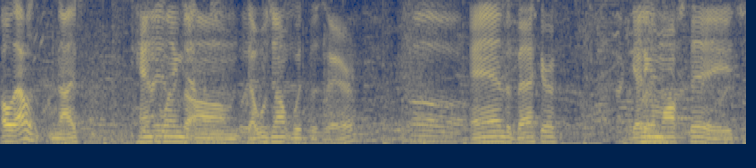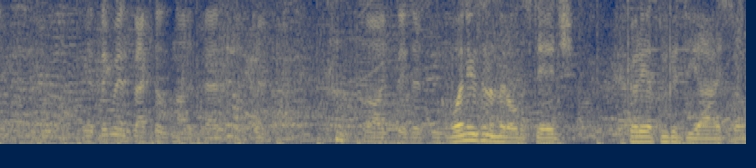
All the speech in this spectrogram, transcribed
Oh, that was nice. Canceling the um foot. double jump with the Zair Uh, and the back air, getting him off stage. yeah, Big Man's back throw's not as bad as this good. Oh, he stayed there too. When he was in the middle of the stage, Cody had some good DI, so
